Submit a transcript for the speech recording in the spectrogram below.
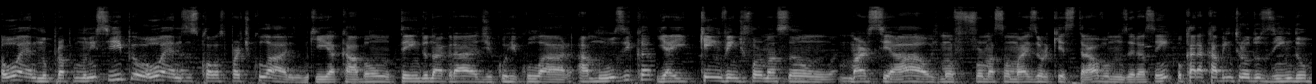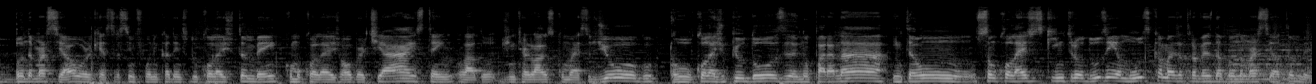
ou é no próprio município ou é nas escolas particulares, né? que acabam tendo na grade curricular a música. E aí, quem vem de formação marcial, de uma formação mais orquestral, vamos dizer assim, o cara acaba introduzindo banda marcial, orquestra sinfônica dentro do colégio também, como o colégio Albert Einstein, lá do, de Interlagos com o Maestro Diogo, o colégio Pio XII no Paraná. Então, são colégios que introduzem a música, mas através da banda marcial também.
